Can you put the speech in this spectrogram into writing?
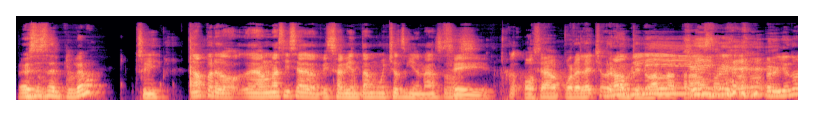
Ese es el problema. Sí. No, pero aún así se, se avientan muchos guionazos. Sí. O sea, por el hecho de continuar la trama Sí. y todo. Pero yo no,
